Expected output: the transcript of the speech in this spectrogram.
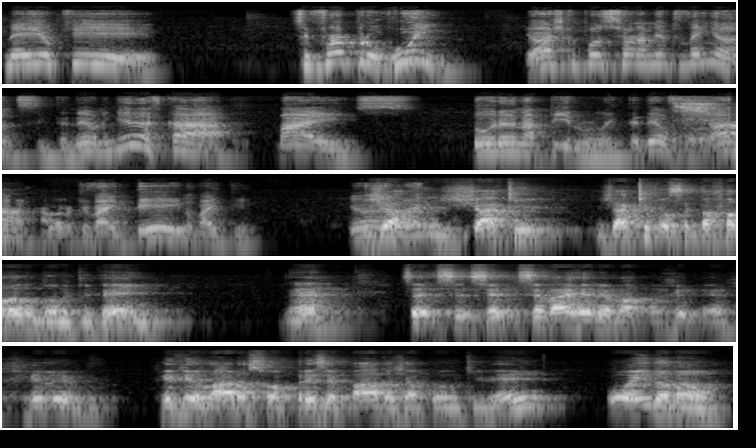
meio que. Se for para o ruim, eu acho que o posicionamento vem antes, entendeu? Ninguém vai ficar mais dourando a pílula, entendeu? Ah, falando que vai ter e não vai ter. Eu, já, eu... já, que, já que você está falando do ano que vem, né? Você vai relevar, relevar, revelar a sua presepada já para o ano que vem ou ainda não?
